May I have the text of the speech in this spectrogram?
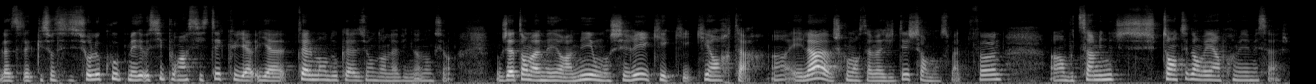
la question c'est sur le couple, mais aussi pour insister qu'il y, a tellement d'occasions dans la vie d'un anxieux. Donc j'attends ma meilleure amie ou mon chéri qui, est en retard. Et là, je commence à m'agiter, je sors mon smartphone. Au bout de cinq minutes, je suis tentée d'envoyer un premier message.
